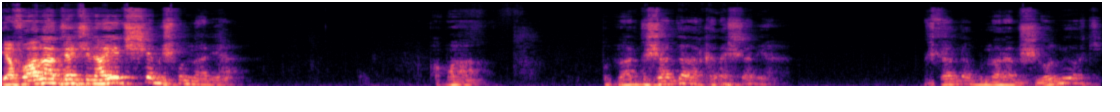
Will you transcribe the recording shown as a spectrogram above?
Defalarca cinayet işlemiş bunlar ya. Ama bunlar dışarıda arkadaşlar ya. Dışarıda bunlara bir şey olmuyor ki.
